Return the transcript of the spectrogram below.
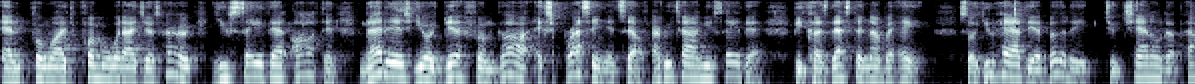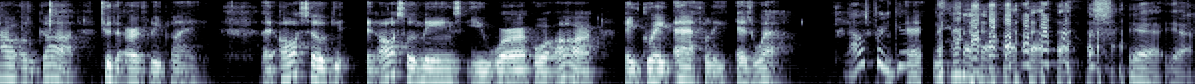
And from what from what I just heard, you say that often. That is your gift from God expressing itself every time you say that, because that's the number eight. So you have the ability to channel the power of God to the earthly plane. it also it also means you were or are a great athlete as well. That was pretty good. Yeah, yeah.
